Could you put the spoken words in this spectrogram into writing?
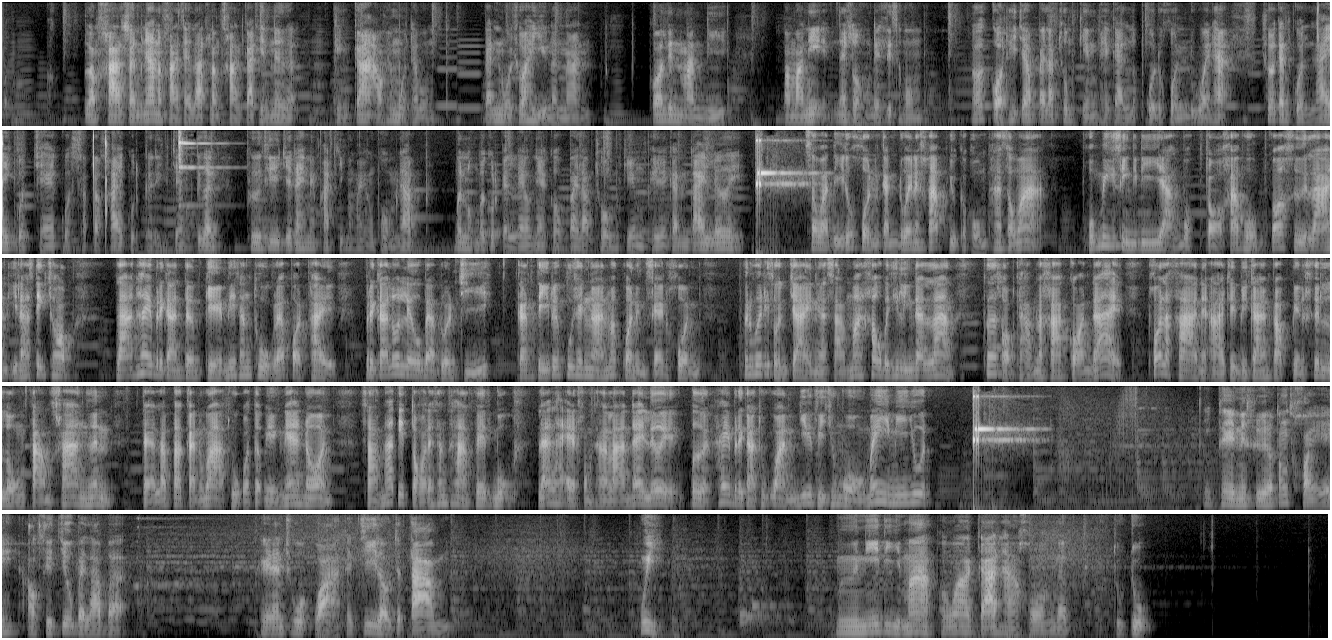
ลำคาญไซมิน่าลำคาญไซรัสลำคาญการ์เทนเนอร์เก่งกล้าเอาให้หมดครับผมด้านนัวช่วยให้ยืนนานๆ ก็เล่นมันดี ประมาณนี้ในส่วนของเดซิสผมแล้วก็ก่อนที่จะไปรับชมเกมเพลย์กันรบกวนทุกคนด้วยนะฮะ ช่วยกันกดไลค์กดแชร์กด subscribe กดกระดิ่งแจ้งเตือน เพื่อที่จะได้ไม่พลาดคลิปใหม่ของผมนะครับ เมื่อลงไปกดกันแล้วเนี่ยก็ไปรับชมเกมเพลย์กันได้เลย สวัสดีทุกคนกันด้วยนะครับ อยู่กับผมพาสว่า ผมมีสิ่งดีๆ อยากบอกต่อครับผม ก็คือร้าน Elastic Shop ร้านให้บริการเติมเกมที่ทั้งถูกและปลอดภัย บริการรวดเร็วแบบด่วนจีการตีด้วยผู้ใช้งานมากกว่า 1 0 0 0 0 0 คน เพื่อนๆที่สนใจเนี่ยสามารถเข้าไปที่ลิงก์ด้านล่าง เพื่อสอบถามราคาก่อนได้ เพราะราคาเนี่ยอาจจะมีการปรับเปลี่ยนขึ้นลงตามค่าเงิน แต่รับประกันว่าถูกกว่าเติมเองแน่นอน สามารถติดต่อได้ทั้งทาง Facebook และไลน์แอดของทางร้านได้เลย เปิดให้บริการทุกวัน 24 ชั่วโมงไม่มีหยุด อีกเพลงนึงคือเราต้องถอยเอาซิจิลไปรับอะเพลงนั้นชัวร์กว่า แต่จี้เราจะตาม อุ้ย มือนี้ดีมากเพราะว่าการหาของแบบจุก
